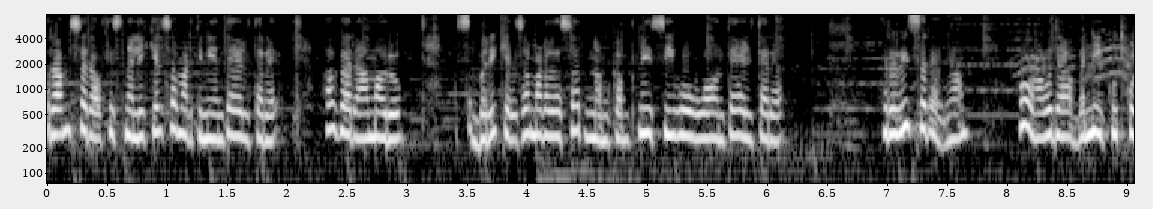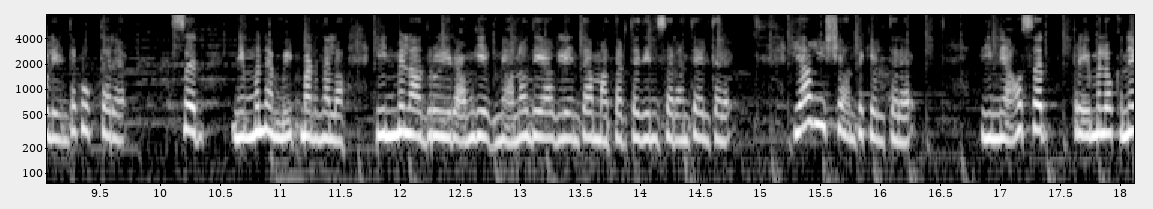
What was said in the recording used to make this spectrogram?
ರಾಮ್ ಸರ್ ಆಫೀಸ್ನಲ್ಲಿ ಕೆಲಸ ಮಾಡ್ತೀನಿ ಅಂತ ಹೇಳ್ತಾರೆ. ಆಗ ರಾಮ್ ಅವರು "ಸ- ಬರೀ ಕೆಲಸ ಮಾಡಲ್ಲ ಸರ್ ನಮ್ಮ ಕಂಪ್ನಿ ಸಿ ಒ ಅಂತ ಹೇಳ್ತಾರೆ. ರವಿ ಸರ್ ಆಗ ಓ, ಹೌದಾ? ಬನ್ನಿ, ಕೂತ್ಕೊಳ್ಳಿ ಅಂತ ಕೂಗ್ತಾರೆ. ಸರ್, ನಿಮ್ಮನ್ನು ಮೀಟ್ ಮಾಡಿದ್ನಲ್ಲ ಇನ್ಮೇಲಾದರೂ ಈ ರಾಮ್ಗೆ ಜ್ಞಾನೋದಯ ಆಗಲಿ ಅಂತ ಮಾತಾಡ್ತಾ ಇದ್ದೀನಿ ಸರ್ ಅಂತ ಹೇಳ್ತಾರೆ. ಯಾವ ವಿಷಯ ಅಂತ ಕೇಳ್ತಾರೆ? ಇನ್ಯಾವ ಸರ್ ಪ್ರೇಮಲೋಕನೇ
